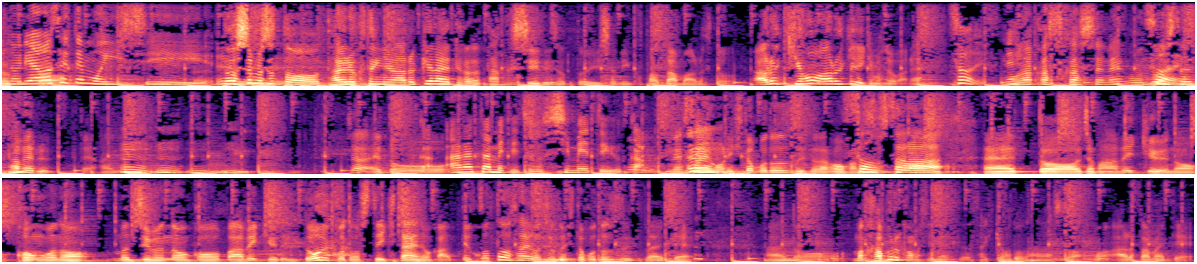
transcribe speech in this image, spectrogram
ー乗り合わせてもいいし、どうしてもちょっと体力的に歩けないって方はタクシーでちょっと一緒に行くパターンもある人歩基本歩きで行きましょうかね。そうですね。お腹空かしてね運動して食べるみたいな感じうんでうんうんじゃあえっとうん改めてちょっと締めというか。ね、最後に一言ずついただこうかな、うん。そしたら、えーっとじゃあバーベキューの今後の、まあ、自分のこうバーベキューでどういうことをしていきたいのかっていうことを最後ちょっと一言ずついただいてあの、まあ、被るかもしれないですけど先ほどの話とは。もう改めて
